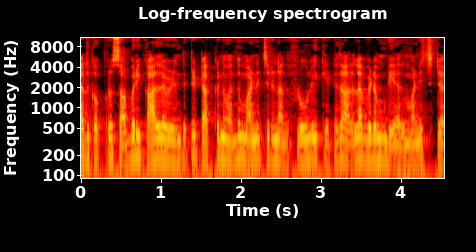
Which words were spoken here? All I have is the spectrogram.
அதுக்கப்புறம் சபரி காலில் விழுந்துட்டு டக்குன்னு வந்து மன்னிச்சிருன்னு அந்த ஃப்ளோலேயே கேட்டது அதெல்லாம் விட முடியாது மன்னிச்சிட்டு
